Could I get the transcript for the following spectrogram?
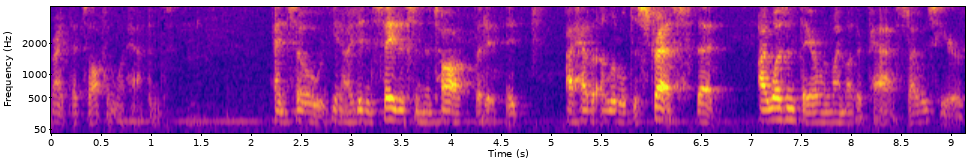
right? That's often what happens. And so, you know, I didn't say this in the talk, but it, it I have a little distress that I wasn't there when my mother passed. I was here.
